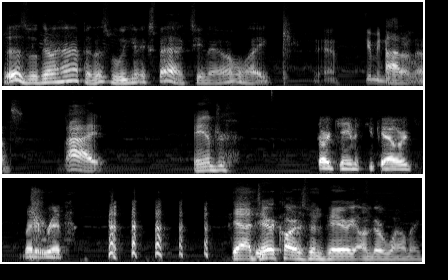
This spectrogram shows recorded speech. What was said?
this is what's gonna happen. This is what we can expect. You know, like yeah. Give me New I don't know. All right, Andrew. start Jameis, you cowards. Let it rip. Yeah, Derek Carr has been very underwhelming.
